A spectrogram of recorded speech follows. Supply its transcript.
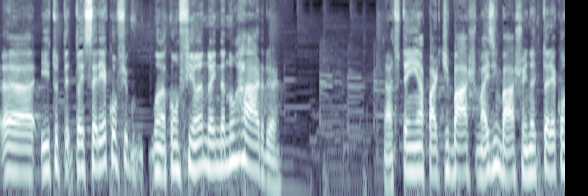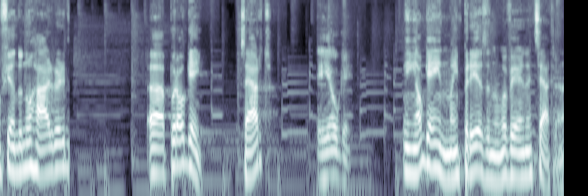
ah, e tu, tu estaria confi- ah, confiando ainda no hardware. tá? Tu tem a parte de baixo, mais embaixo ainda, que tu estaria confiando no hardware ah, por alguém, certo? Em alguém. em alguém, numa empresa, no governo, etc.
